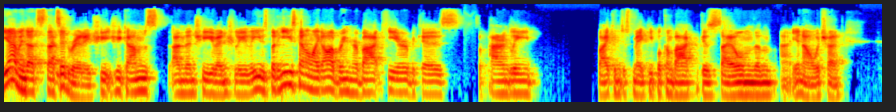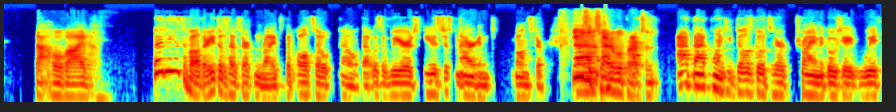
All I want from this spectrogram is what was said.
yeah, I mean that's that's it really. She she comes and then she eventually leaves, but he's kind of like, oh, I'll bring her back here because apparently I can just make people come back because I own them, uh, you know, which I that whole vibe. But he is the father. He does have certain rights, but also no, that was a weird. He was just an arrogant monster. He was Uh, a terrible person. At that point, he does go to her try and negotiate with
